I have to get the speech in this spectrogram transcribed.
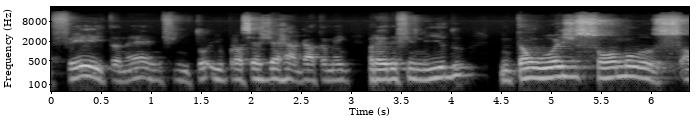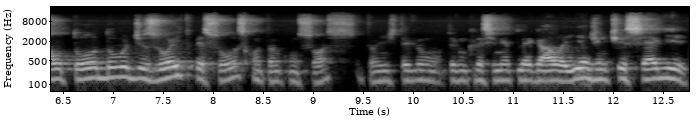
feita, né? enfim, e o processo de RH também pré-definido. Então, hoje somos, ao todo, 18 pessoas, contando com sócios. Então, a gente teve um, teve um crescimento legal aí. A gente segue,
